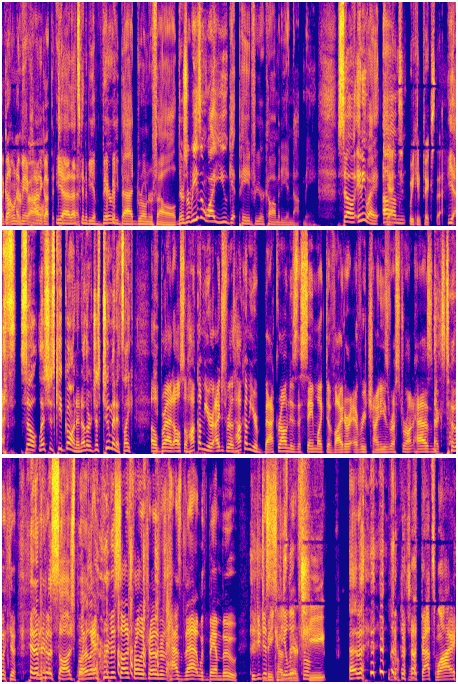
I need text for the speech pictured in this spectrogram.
I got. I mean, I kind of got the. Tip, yeah, that's going to be a very bad groaner foul. There's a reason why you get paid for your comedy and not me. So anyway, um, Yet, we can fix that. Yes. So let's just keep going. Another just two minutes. Like, oh, Brad. Also, how come your? I just realized how come your background is the same like divider every Chinese restaurant has next to like a and every know, massage parlor. Like every massage parlor trailer has that with bamboo. Did you just because steal they're it from? cheap. That's why.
